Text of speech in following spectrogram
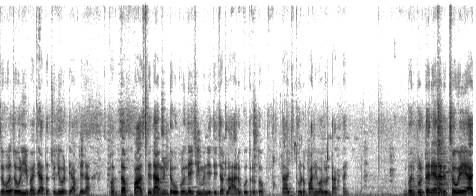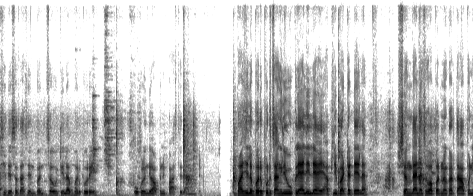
जवळजवळ ही भाजी आता चुलीवरती आपल्याला फक्त पाच ते दहा मिनटं उकळून द्यायची म्हणजे त्याच्यातला आरक उतरतो तर आजी थोडं पाणी वाढून टाकताय. भरपूर तरी येणार चव आहे अशी दिसत असेल पण चव तिला भरपूर आहे. उकळून देऊ आपण पाच ते दहा मिनटं. भाजीला भरपूर चांगली उकळी आलेली आहे आपली बटाट्याला. शेंगदाण्याचा वापर न करता आपण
